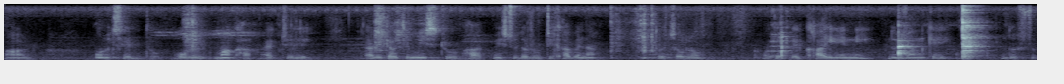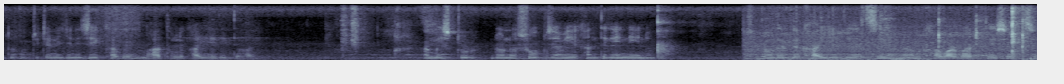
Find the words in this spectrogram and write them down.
আর ওল সেদ্ধ, ওল মাখা অ্যাকচুয়ালি আর এটা হচ্ছে মিষ্টুর ভাত। মিষ্টু তো রুটি খাবে না। তো চলো ওদেরকে খাইয়ে নিই দুজনকেই। দুষ্টু তো রুটিটা নিজে নিজেই খাবে, ভাত হলে খাইয়ে দিতে হয়। আর মিষ্টুর জন্য সবজি আমি এখান থেকেই নিয়ে নেব। ওদেরকে খাইয়ে দিয়েছি খাবার বাড়তে এসেছি।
